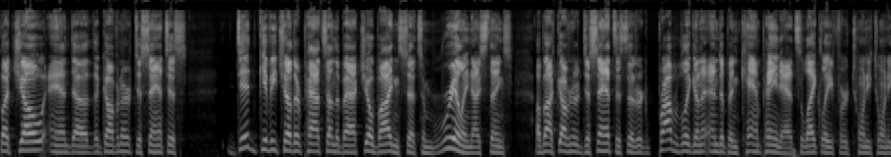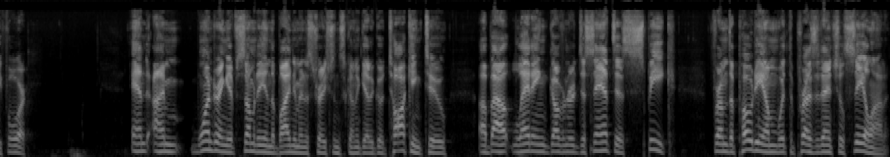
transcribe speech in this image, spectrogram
But Joe and uh, the governor, DeSantis, did give each other pats on the back. Joe Biden said some really nice things about Governor DeSantis that are probably going to end up in campaign ads, likely for 2024. And I'm wondering if somebody in the Biden administration is going to get a good talking to about letting Governor DeSantis speak from the podium with the presidential seal on it.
